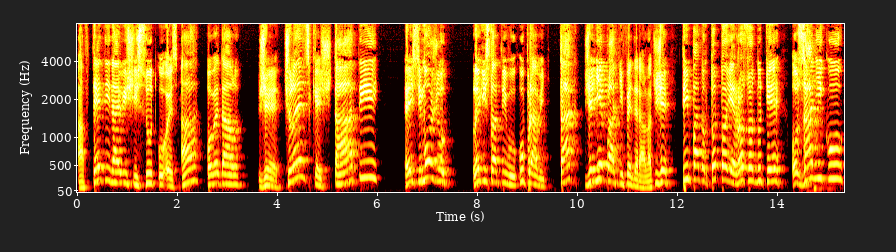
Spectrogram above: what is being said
A vtedy najvyšší súd USA povedal, že členské štáty hej, si môžu legislatívu upraviť tak, že neplatí federálna. Čiže tým pádom toto je rozhodnutie o zaniku,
